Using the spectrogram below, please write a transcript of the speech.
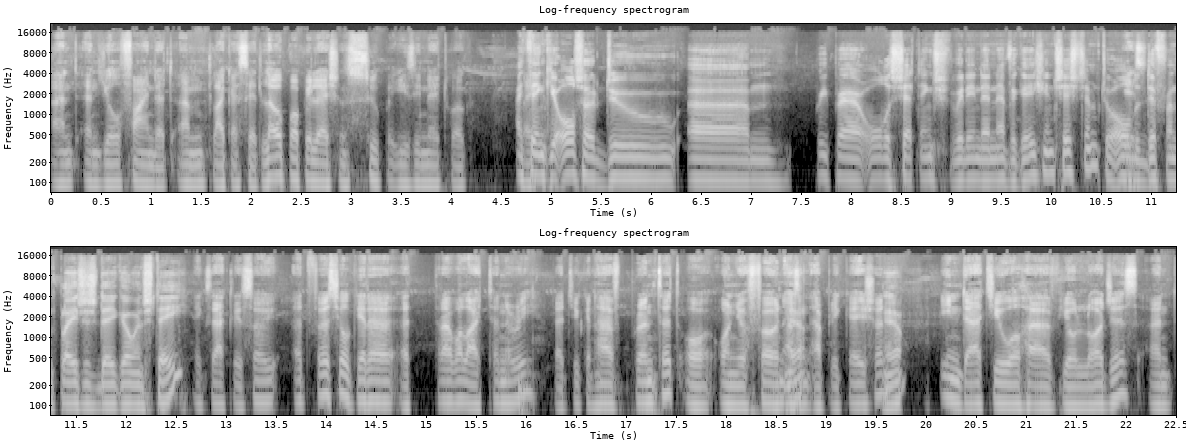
and and you'll find it. Um, like I said, low population, super easy network. I think you also do um, prepare all the settings within the navigation system to all Yes. the different places they go and stay. Exactly. So at first you'll get a, a travel itinerary that you can have printed or on your phone as an application. Yeah. In that you will have your lodges and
